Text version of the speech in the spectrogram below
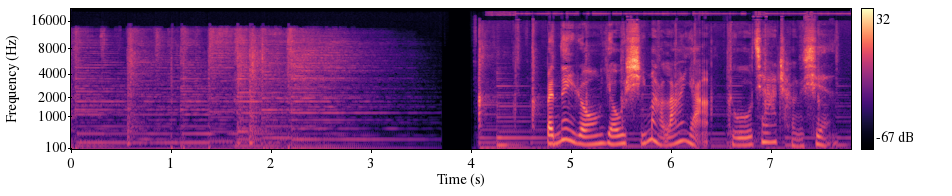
本内容由喜马拉雅独家呈现。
